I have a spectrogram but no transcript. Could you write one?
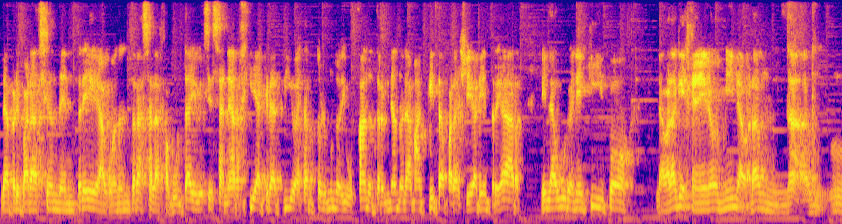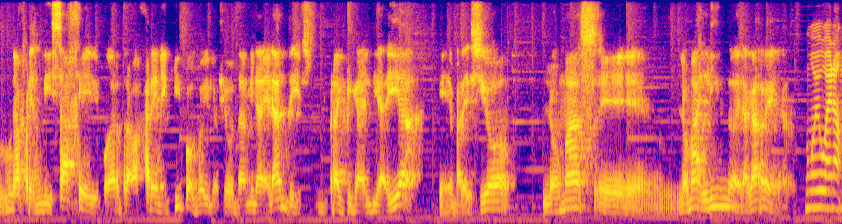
La preparación de entrega, cuando entras a la facultad y ves esa energía creativa de estar todo el mundo dibujando, terminando la maqueta para llegar y entregar, el laburo en equipo, la verdad que generó en mí, la verdad, un, aprendizaje y poder trabajar en equipo, que hoy lo llevo también adelante y es práctica del día a día, que me pareció lo más, eh, lo más lindo de la carrera. Muy bueno.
